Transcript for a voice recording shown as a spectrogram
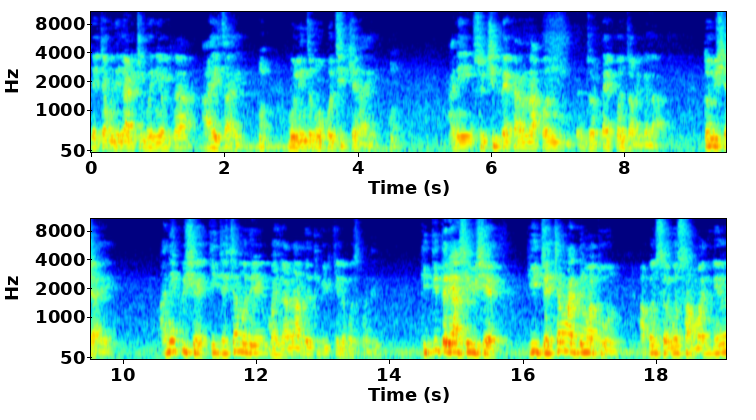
त्याच्यामध्ये लाडकी बहीण योजना आहेच आहे. मुलींचं मोफत शिक्षण आहे. हं. आणि सुशिक्षित बेकारांना आपण जो टाईप पण चालू केला तो विषय आहे. अनेक विषय आहेत की ज्याच्यामध्ये महिलांना अर्ध तिकीट केलं बसमध्ये. कितीतरी असे विषय आहेत की ज्याच्या माध्यमातून आपण सर्वसामान्य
